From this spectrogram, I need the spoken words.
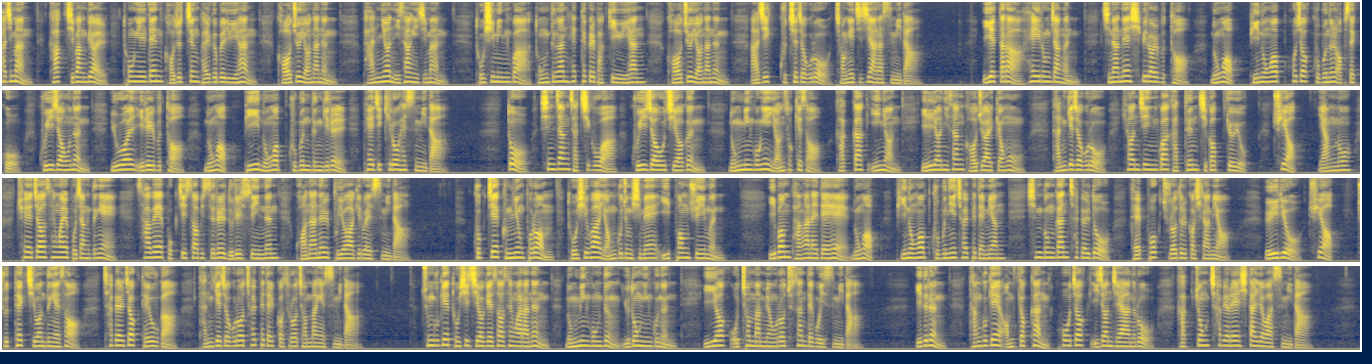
하지만 각 지방별 통일된 거주증 발급을 위한 거주 연한은 반년 이상이지만 도시민과 동등한 혜택을 받기 위한 거주 연한은 아직 구체적으로 정해지지 않았습니다. 이에 따라 헤이룽장은 지난해 11월부터 농업, 비농업 호적 구분을 없앴고 구이저우는 6월 1일부터 농업, 비농업 구분 등기를 폐지키로 했습니다. 또 신장 자치구와 구이저우 지역은 농민공이 연속해서 각각 2년, 1년 이상 거주할 경우 단계적으로 현지인과 같은 직업 교육, 취업, 양로, 최저 생활 보장 등의 사회 복지 서비스를 누릴 수 있는 권한을 부여하기로 했습니다. 국제금융포럼 도시화 연구중심의 이펑 주임은 이번 방안에 대해 농업, 비농업 구분이 철폐되면 신분 간 차별도 대폭 줄어들 것이라며 의료, 취업, 주택 지원 등에서 차별적 대우가 단계적으로 철폐될 것으로 전망했습니다. 중국의 도시 지역에서 생활하는 농민공 등 유동인구는 2억 5천만 명으로 추산되고 있습니다. 이들은 당국의 엄격한 호적 이전 제한으로 각종 차별에 시달려 왔습니다.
